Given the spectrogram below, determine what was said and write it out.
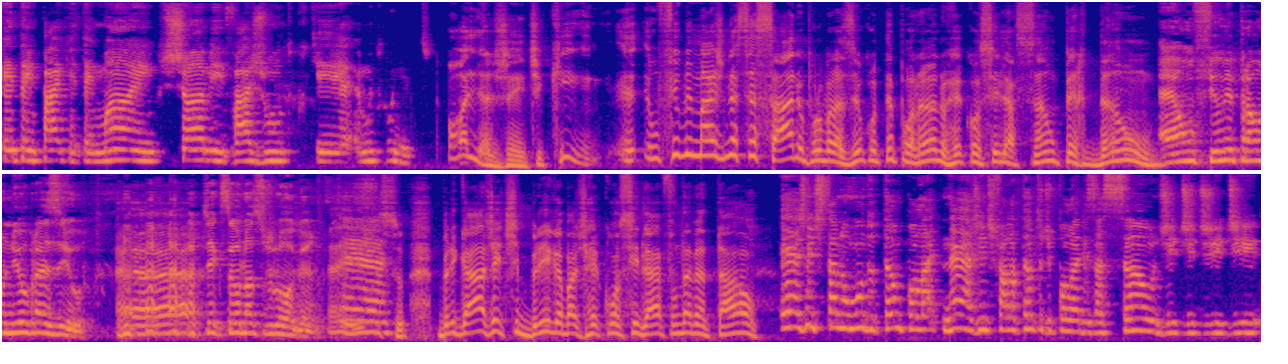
quem tem pai, quem tem mãe, chame e vá junto, porque é muito bonito. Olha, gente, que é o filme mais necessário para o Brasil contemporâneo, reconciliação, perdão. É um filme para unir o Brasil. É... Tinha que ser o nosso slogan. É, é, isso. Brigar, a gente briga, mas reconciliar é fundamental. É, a gente está num mundo tão polar, né? A gente fala tanto de polarização, de, de, de, de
